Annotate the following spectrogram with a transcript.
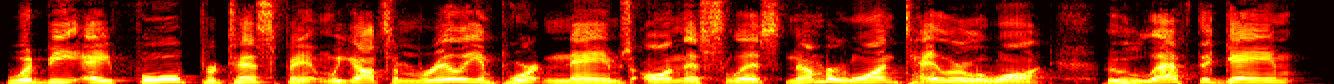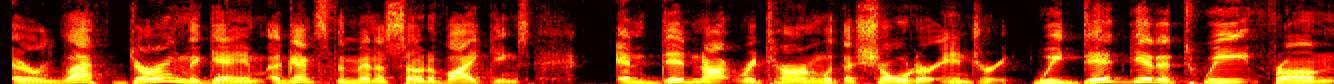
would be a full participant. We got some really important names on this list. Number one, Taylor Lewan, who left the game or left during the game against the Minnesota Vikings and did not return with a shoulder injury. We did get a tweet from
